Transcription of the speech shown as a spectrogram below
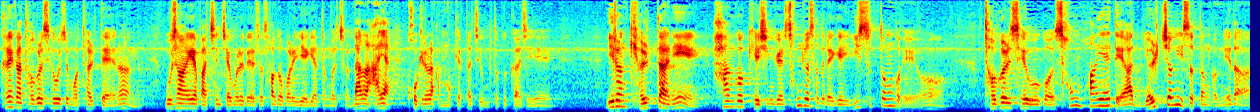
그러니까 덕을 세우지 못할 때에는 우상에게 바친 재물에 대해서 사도 바울이 얘기했던 것처럼 나는 아예 고기를 안 먹겠다 지금부터 끝까지 이런 결단이 한국 개신교의 선교사들에게 있었던 거예요. 덕을 세우고 성화에 대한 열정이 있었던 겁니다.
